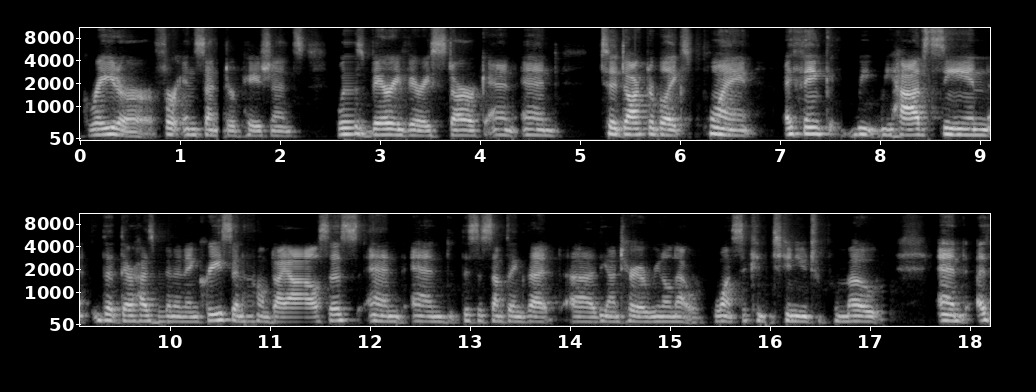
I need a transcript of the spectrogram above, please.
greater for in center patients was very, very stark. And, and to Dr. Blake's point, I think we we have seen that there has been an increase in home dialysis, and and this is something that uh, the Ontario Renal Network wants to continue to promote. And I,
